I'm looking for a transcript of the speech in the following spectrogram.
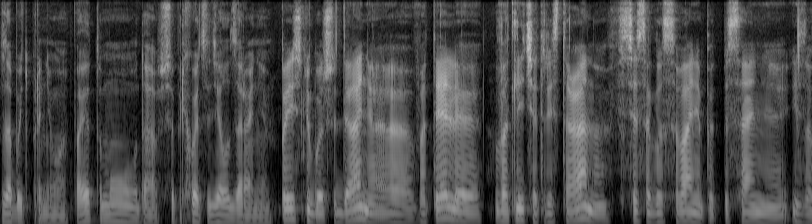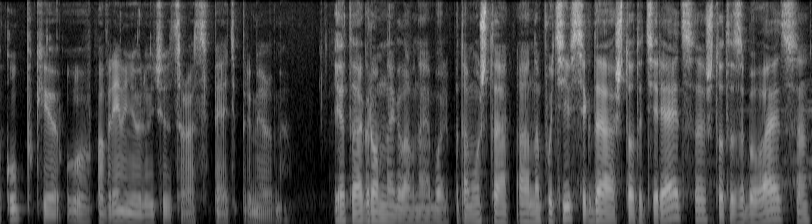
забыть про него. Поэтому, да, все приходится делать заранее. Поясню больше, Даня. В отеле, в отличие от ресторана, все согласования, подписания и закупки по времени увеличиваются раз в пять примерно. И это огромная главная боль, потому что а, на пути всегда что-то теряется, что-то забывается.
